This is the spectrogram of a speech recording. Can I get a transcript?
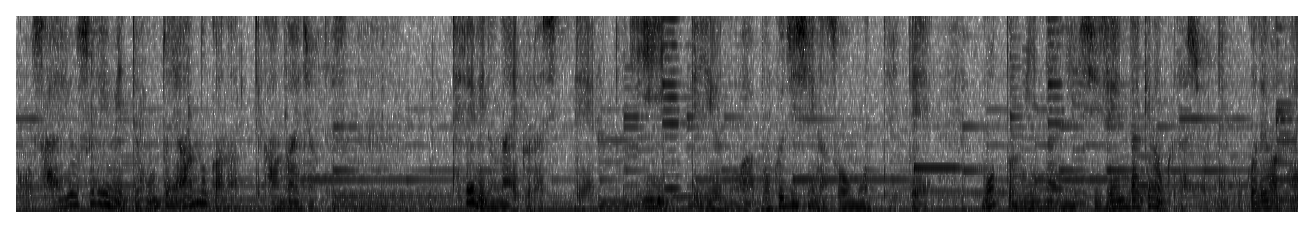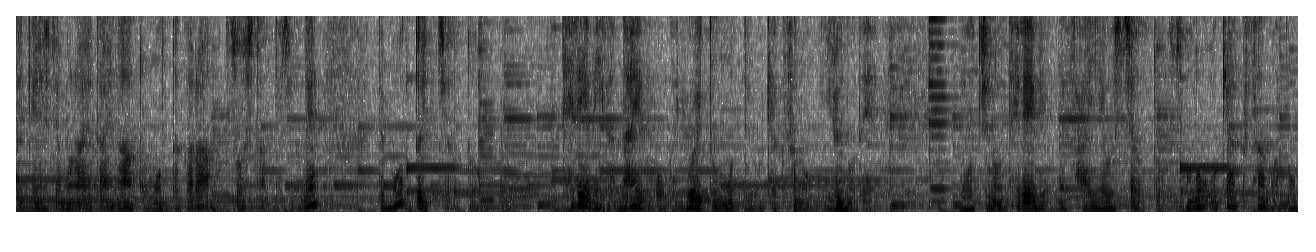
こう採用する意味って本当にあんのかなって考えちゃうんです。テレビのない暮らしっていいっていうのは僕自身がそう思っていてもっとみんなに自然だけの暮らしをねここでは体験してもらいたいなと思ったからそうしたんですよね。でもっと言っちゃうとテレビがない方が良いと思ってるお客様もいるのでもちろんテレビをね採用しちゃうとそのお客様の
